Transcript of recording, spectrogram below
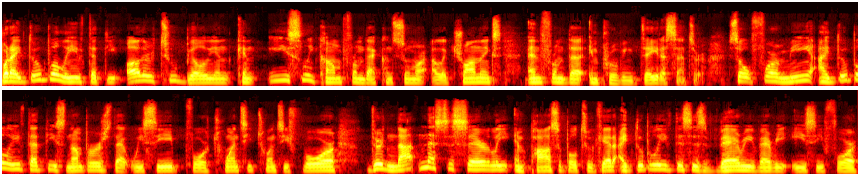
But I do believe that the other 2 billion can easily come from that consumer electronics and from the improving data center. So for me, I do believe that these numbers that we see for 2024, they're not necessarily impossible to get. I do believe this is very, very easy for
